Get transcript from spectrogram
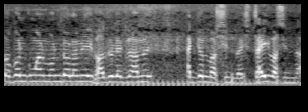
তপন কুমার মণ্ডল। আমি এই ভাদুলে গ্রামের একজন বাসিন্দা স্থায়ী বাসিন্দা।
